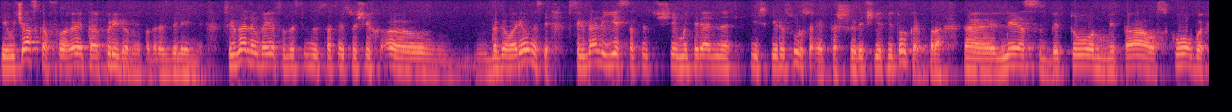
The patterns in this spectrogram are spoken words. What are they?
и участков, это приданные подразделения. Всегда ли удается достигнуть соответствующих э, договоренностей, всегда ли есть соответствующие материально-технические ресурсы? Это же речь идет не только про э, лес, бетон, металл, скобы,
